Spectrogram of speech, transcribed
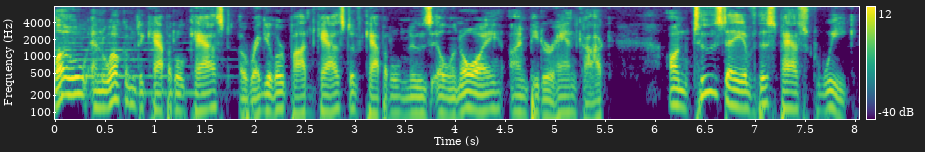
Hello and welcome to Capitol Cast, a regular podcast of Capitol News Illinois. I'm Peter Hancock. On Tuesday of this past week,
